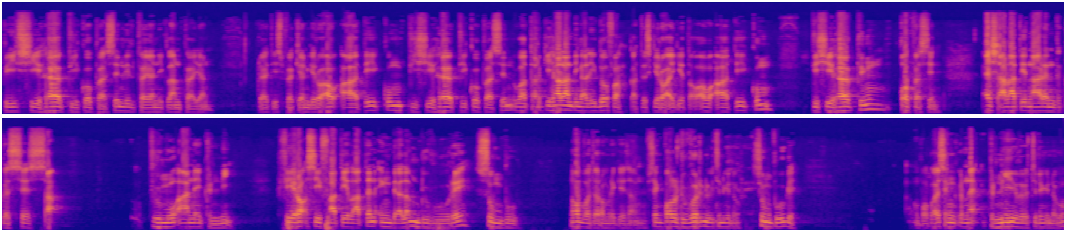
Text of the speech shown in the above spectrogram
Bi sihabi kobasin lil bayan iklan bayan. Berarti sebagian kira au atikum bi sihabi kobasin wa tarkiha lan tinggal idhofah. Kados kira kita au atikum bi sihabin kobasin es alati naren tegese sak dumuane geni. Firok sifati laten ing dalam dhuwure sumbu napa cara mriki sing pol dhuwur niku jenenge sumbu nggih pokoknya sing kena geni lho jenenge napa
